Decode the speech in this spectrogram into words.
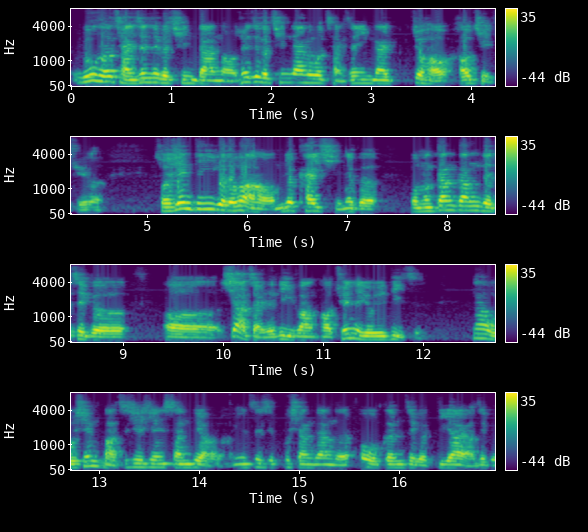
如何产生这个清单哦。所以这个清单如果产生，应该就好好解决了。首先第一个的话哈，我们就开启那个我们刚刚的这个呃下载的地方，哈，全程游戏地址。那我先把这些先删掉了，因为这是不相干的。O 跟这个 dir 这个，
